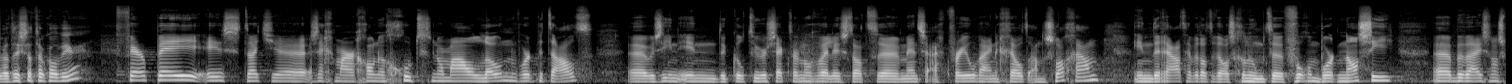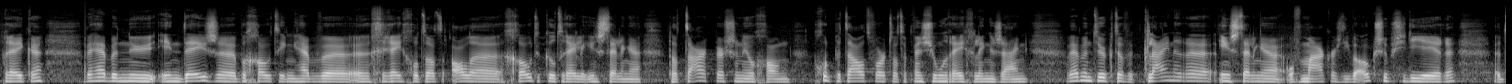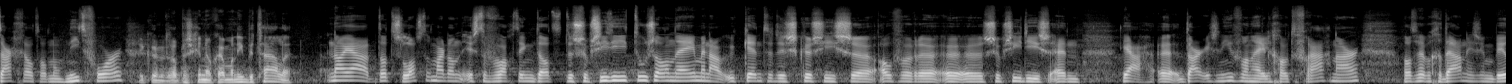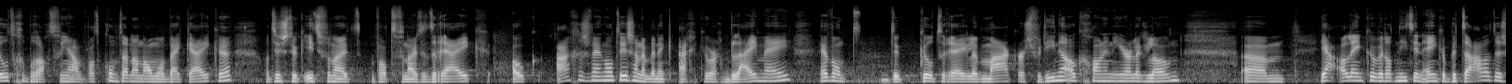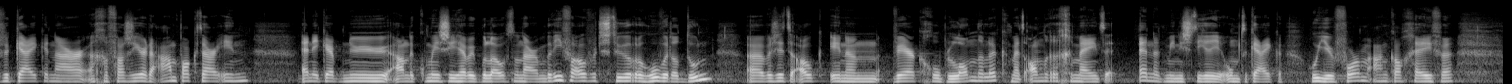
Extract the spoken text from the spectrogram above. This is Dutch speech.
Wat is dat ook alweer? Fair pay is dat je zeg maar gewoon een goed normaal loon wordt betaald. Uh, we zien in de cultuursector nog wel eens dat uh, mensen eigenlijk voor heel weinig geld aan de slag gaan. In de raad hebben we dat wel eens genoemd uh, voor een bord nasi, bij wijze van spreken. We hebben nu in deze begroting hebben we geregeld dat alle grote culturele instellingen, dat daar het personeel gewoon goed betaald wordt, dat er pensioenregelingen zijn. We hebben natuurlijk de kleinere instellingen of makers die we ook subsidiëren. daar geldt dat nog niet voor. Die kunnen dat misschien ook helemaal niet betalen. Nou ja, dat is lastig, maar dan is de verwachting dat de subsidie toe zal nemen. Nou, u kent de discussies uh, over uh, uh, subsidies en ja, daar is in ieder geval een hele grote vraag naar. Wat we hebben gedaan is in beeld gebracht van ja, wat komt daar dan allemaal bij kijken? Want het is natuurlijk iets vanuit, wat vanuit het Rijk ook aangezwengeld is en daar ben ik eigenlijk heel erg blij mee. Hè, want de culturele makers verdienen ook gewoon een eerlijk loon. Um, ja, alleen kunnen we dat niet in één keer betalen. Dus we kijken naar een gefaseerde aanpak daarin. En ik heb nu aan de commissie heb ik beloofd om daar een brief over te sturen hoe we dat doen. Uh, we zitten ook in een werkgroep landelijk met andere gemeenten en het ministerie om te kijken hoe je er vorm aan kan geven.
